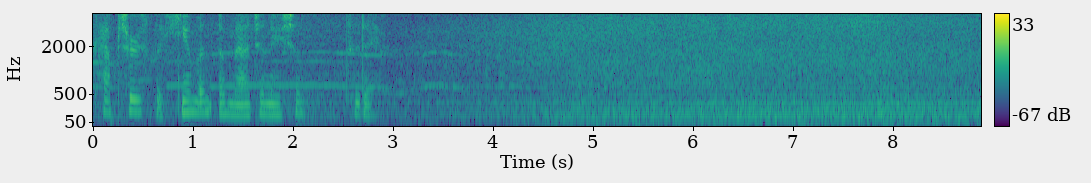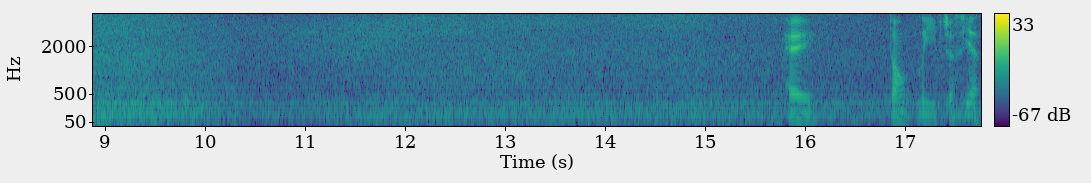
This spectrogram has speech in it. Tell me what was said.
captures the human imagination today. Hey, don't leave just yet.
